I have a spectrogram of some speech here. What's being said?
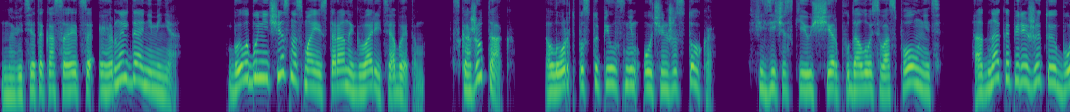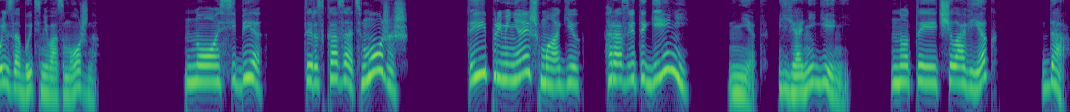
но ведь это касается Эрнольда, а не меня. Было бы нечестно с моей стороны говорить об этом. Скажу так, лорд поступил с ним очень жестоко. Физический ущерб удалось восполнить, однако пережитую боль забыть невозможно. Но о себе ты рассказать можешь? Ты применяешь магию. Разве ты гений? Нет, я не гений. «Но ты человек?» «Да».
